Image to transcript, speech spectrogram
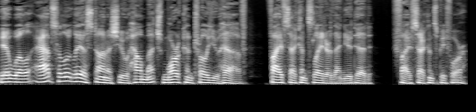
It will absolutely astonish you how much more control you have five seconds later than you did five seconds before.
